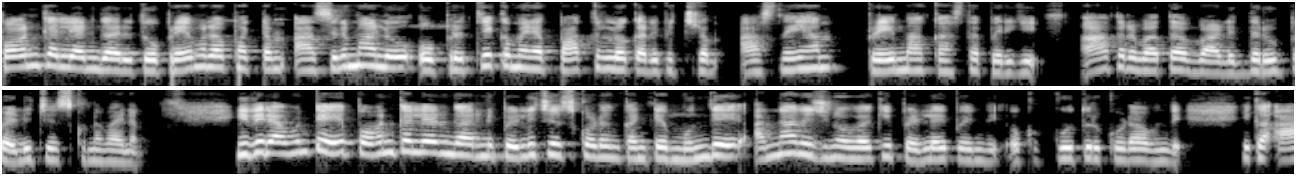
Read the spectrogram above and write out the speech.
పవన్ కళ్యాణ్ గారితో ప్రేమలో పట్టం ఆ సినిమాలో ఓ ప్రత్యేకమైన పాత్రలో కనిపించడం ఆ స్నేహం ప్రేమ కాస్త పెరిగి ఆ తర్వాత వాళ్ళిద్దరూ పెళ్ళి చేసుకున్నవైన ఇదిలా ఉంటే పవన్ కళ్యాణ్ గారిని పెళ్ళి చేసుకోవడం కంటే ముందే అన్నా రిజినోవాకి పెళ్ళైపోయింది. ఒక కూతురు కూడా ఉంది. ఇక ఆ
